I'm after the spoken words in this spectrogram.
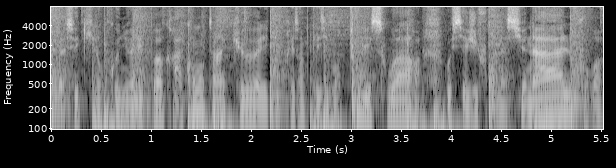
Euh, ceux qui l'ont connue à l'époque racontent hein, qu'elle était présente quasiment tous les soirs au siège du Front National pour euh,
